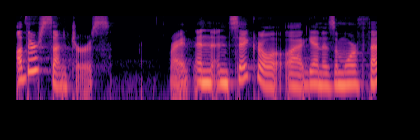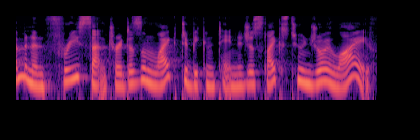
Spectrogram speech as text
other centers right? And and sacral uh, again is a more feminine, free center. It doesn't like to be contained. It just likes to enjoy life.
